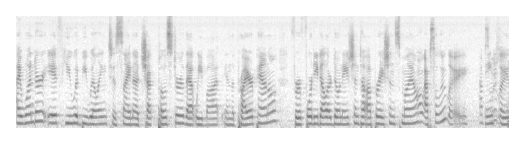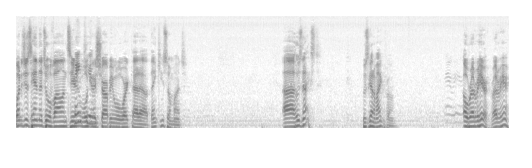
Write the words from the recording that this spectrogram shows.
I wonder if you would be willing to sign a Chuck poster that we bought in the prior panel for a $40 donation to Operation Smile. Oh, absolutely, Thank you. Why don't you just hand that to a volunteer? Thank we'll you. get a sharpie and we'll work that out. Thank you so much. Uh, who's next? Who's got a microphone? Oh, right over here. Right over here.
